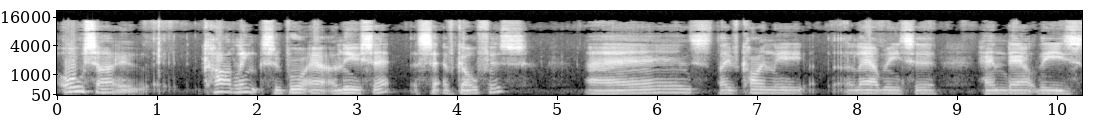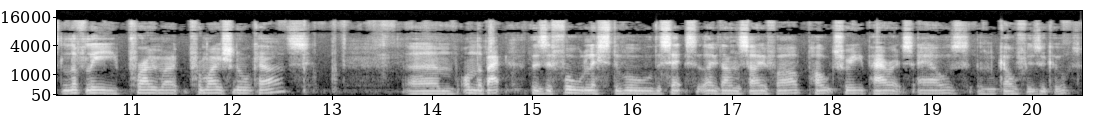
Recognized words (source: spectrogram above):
Also, Card Links have brought out a new set, a set of golfers, and they've kindly allowed me to hand out these lovely promo promotional cards. Um, on the back, there's a full list of all the sets that they've done so far poultry, parrots, owls, and golfers, of course.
